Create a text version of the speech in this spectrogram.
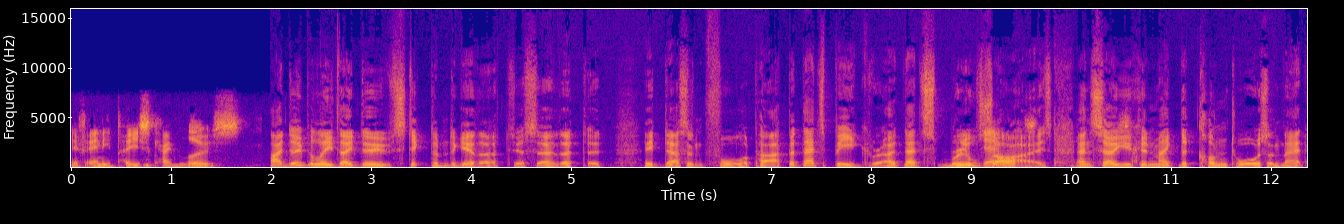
if any piece came loose. I do believe they do stick them together just so that it, it doesn't fall apart. But that's big, right? That's real Yeah. size. And so you can make the contours and that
